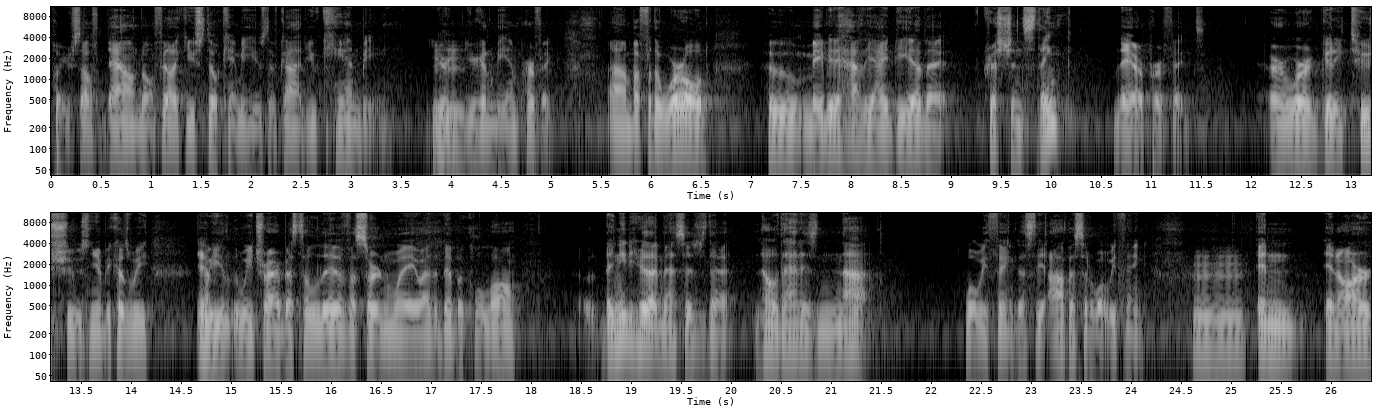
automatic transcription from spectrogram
put yourself down. Don't feel like you still can't be used of God. You can be. You're you're gonna be imperfect. Um, but for the world, who maybe they have the idea that Christians think they are perfect, or we're goody two shoes, you know, because we Yeah. we we try our best to live a certain way by the biblical law. They need to hear that message that no, that is not what we think. That's the opposite of what we think. In in our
